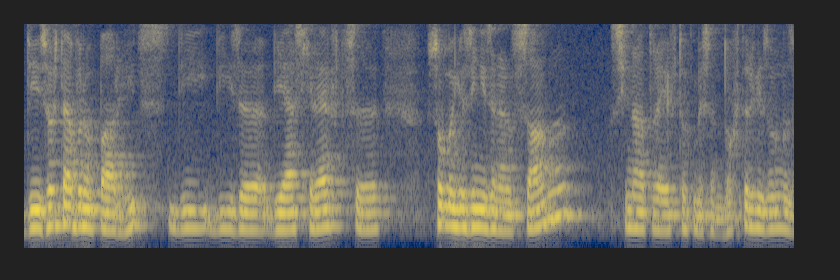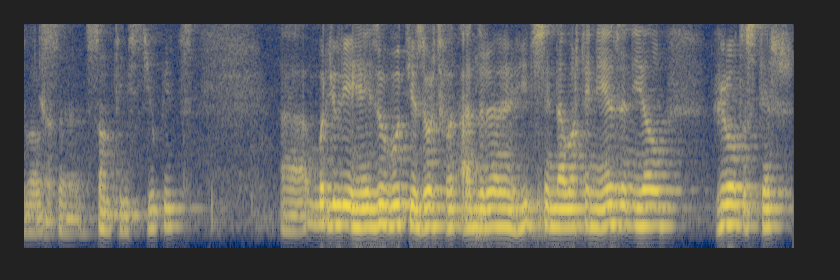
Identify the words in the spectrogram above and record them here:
die zorgt dan voor een paar hits die, die, ze, die hij schrijft. Eh, sommige zingen ze dan samen. Sinatra heeft ook met zijn dochter gezongen, zoals Ja. eh, Something Stupid. Eh, maar Julie Hazelwood die zorgt voor andere hits en dat wordt ineens een heel grote ster.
